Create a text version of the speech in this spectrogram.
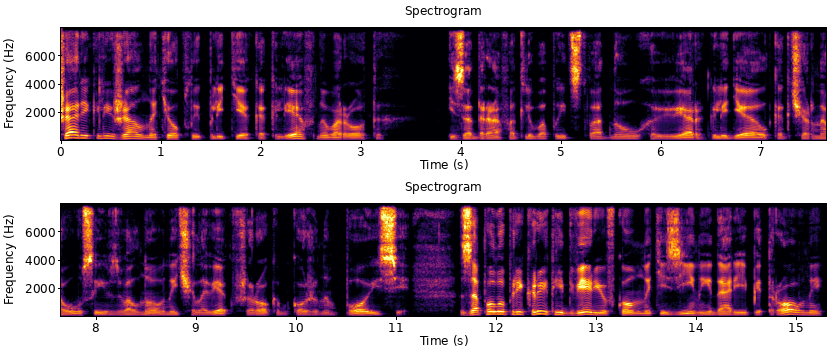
Шарик лежал на теплой плите, как лев на воротах, и, задрав от любопытства одно ухо вверх, глядел, как черноусый и взволнованный человек в широком кожаном поясе, за полуприкрытой дверью в комнате Зины и Дарьи Петровны,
